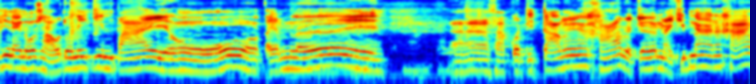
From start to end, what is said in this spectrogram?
ที่ไดโนเสาร์ตัวนี้กินไป โอ้โหเต็มเลย ฝากกดติดตามด้วยนะครับเดี๋ยวเจอกันใหม่คลิปหน้านะครับ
